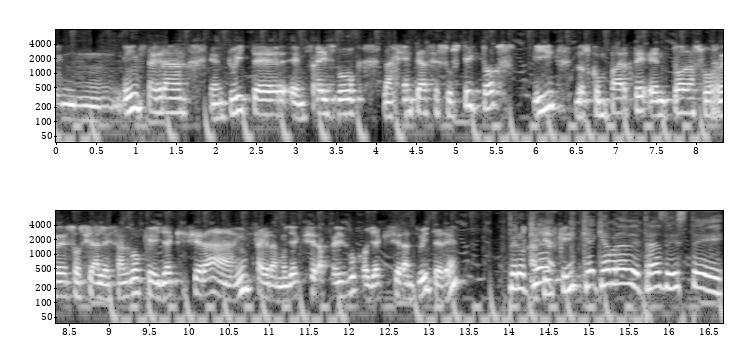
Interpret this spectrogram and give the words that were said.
En Instagram, en Twitter, en Facebook, la gente hace sus TikToks y los comparte en todas sus redes sociales, algo que ya quisiera Instagram o ya quisiera Facebook o ya quisiera Twitter, ¿eh? Pero ¿qué, ¿qué, habrá detrás de este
